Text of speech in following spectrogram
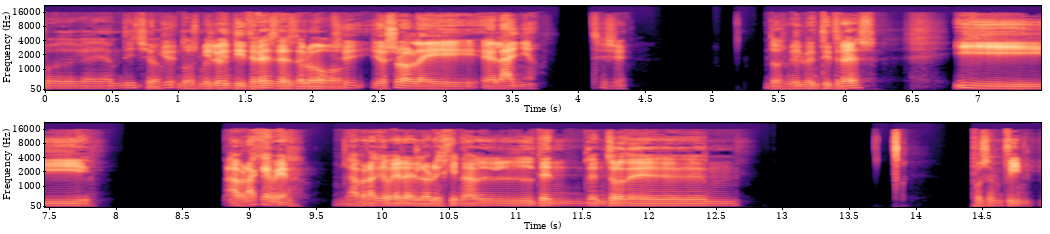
puede que hayan dicho. Yo- 2023, desde luego. Sí, yo solo leí el año. Sí, sí. 2023. Y habrá que ver. Habrá que ver. El original den- dentro de... Pues en fin.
